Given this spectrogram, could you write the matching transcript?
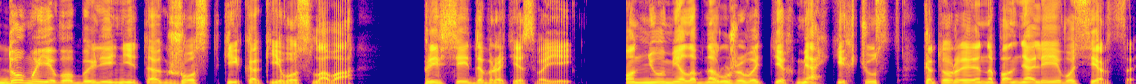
Думы его были не так жестки, как его слова, при всей доброте своей. Он не умел обнаруживать тех мягких чувств, которые наполняли его сердце.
